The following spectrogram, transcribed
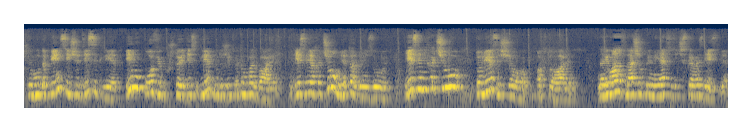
что ему до пенсии еще 10 лет. И ему пофиг, что я 10 лет буду жить в этом подвале. Если я хочу, мне это организуют. Если не хочу, то лес еще актуален. Нариманов начал применять физическое воздействие.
